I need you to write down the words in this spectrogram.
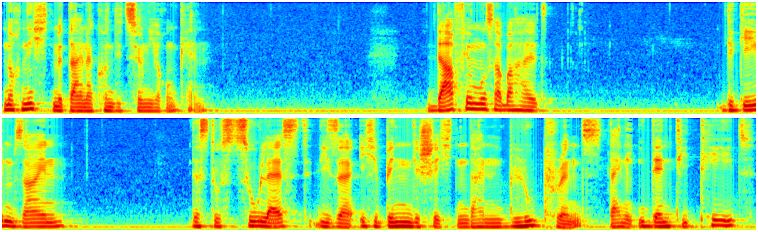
noch nicht mit deiner Konditionierung kennen. Dafür muss aber halt gegeben sein, dass du es zulässt, diese Ich bin-Geschichten, deinen Blueprint, deine Identität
